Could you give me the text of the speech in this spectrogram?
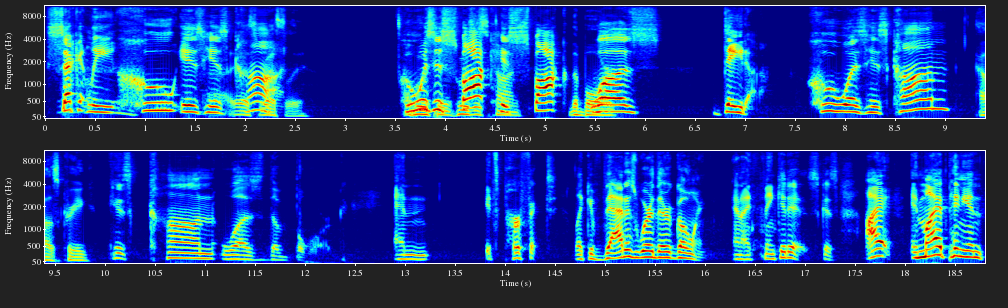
Secondly, who is his Uh, was Khan? Wesley. Who was his his- Spock? his His. Spock The was Data. Who was his Khan? Alice Krige. His Khan was the Borg. And it's perfect. Like if that is where they're going, and I think it is, because I, in my opinion,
